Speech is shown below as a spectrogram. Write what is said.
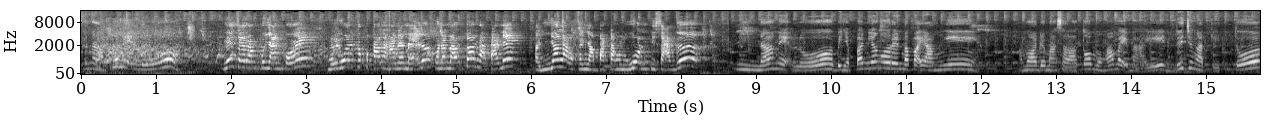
Kenapa, Me, lo? Ini jarang punya poe ngeliwat ke pekarangan mek lo kuna nortor rapane. Anya lah ke nyampatang luwon pisage. Nah, Mek lo, benyepan yang ngoren bapak yangi. Kamu ada masalah tuh mau nggak baik-baik, dia jengat gitu.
